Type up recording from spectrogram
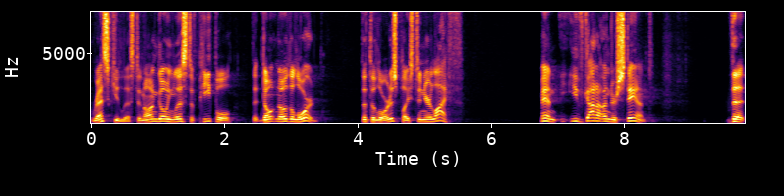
rescue list, an ongoing list of people that don't know the Lord, that the Lord has placed in your life. Man, you've got to understand that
